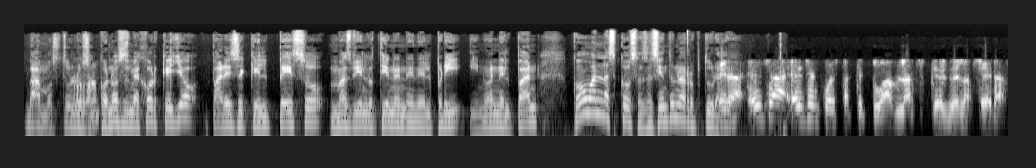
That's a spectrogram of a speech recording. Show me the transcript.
Vamos, tú los conoces mejor que yo. Parece que el peso más bien lo tienen en el PRI y no en el PAN. ¿Cómo van las cosas? Se siente una ruptura. Mira, esa, esa encuesta que tú hablas, que es de las eras,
